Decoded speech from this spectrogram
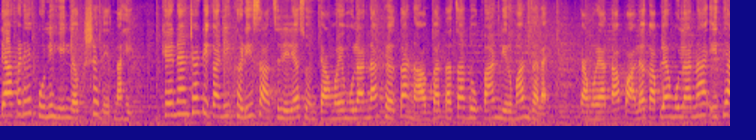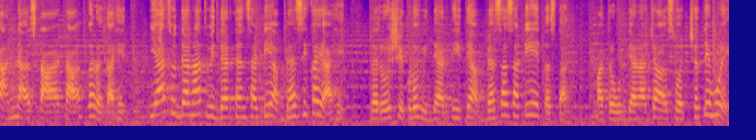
त्याकडे कुणीही लक्ष देत नाही. खेळण्यांच्या ठिकाणी खडी साचलेली असून त्यामुळे मुलांना खेळताना अपघाताचा धोका निर्माण झालाय. त्यामुळे आता पालक आपल्या मुलांना इथे आणण्यास टाळाटाळ करत आहेत. याच उद्यानात विद्यार्थ्यांसाठी अभ्यासिकाही आहे दररोज शेकडो विद्यार्थी इथे अभ्यासासाठी येत असतात. मात्र उद्यानाच्या अस्वच्छतेमुळे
